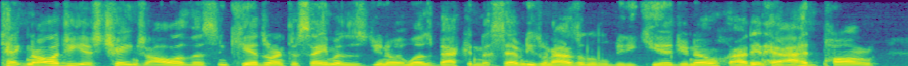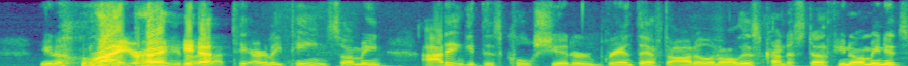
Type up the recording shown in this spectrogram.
technology has changed all of us, and kids aren't the same as you know it was back in the '70s when I was a little bitty kid. You know, I didn't have I had Pong. You know, Right, right, You know, yeah. my te- early teens. So I mean, I didn't get this cool shit or Grand Theft Auto and all this kind of stuff. You know, I mean, it's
